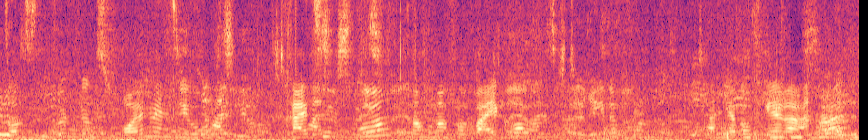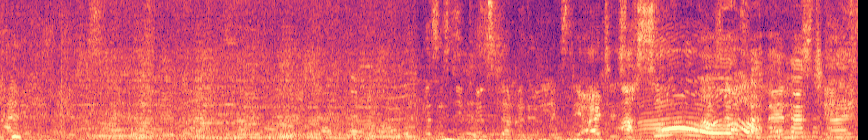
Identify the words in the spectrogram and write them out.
ansonsten würden wir uns freuen, wenn Sie um 13 Uhr nochmal vorbeikommen und sich die Rede von Tanja Bruguera anhören. Das ist die Künstlerin übrigens, die Artist. Ach so! nice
